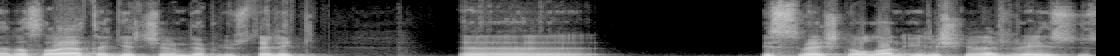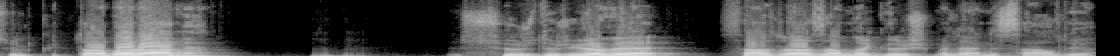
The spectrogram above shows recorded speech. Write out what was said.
ve nasıl hayata geçiririm diye. Üstelik e, İsveç'le olan ilişkiler Reis Yüzül Küttab'a rağmen sürdürüyor ve sadrazamla görüşmelerini sağlıyor.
